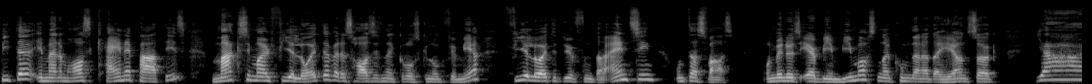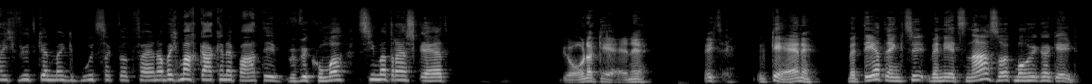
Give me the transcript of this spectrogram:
bitte, in meinem Haus keine Partys, maximal vier Leute, weil das Haus ist nicht groß genug für mehr. Vier Leute dürfen da einziehen und das war's. Und wenn du jetzt Airbnb machst und dann kommt einer daher und sagt, ja, ich würde gern meinen Geburtstag dort feiern, aber ich mache gar keine Party. Wie viel Kummer? 37 Leute. Ja, na geh eine. Ich, geh eine. Weil der denkt sich, wenn ich jetzt na sag, mache ich kein Geld.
